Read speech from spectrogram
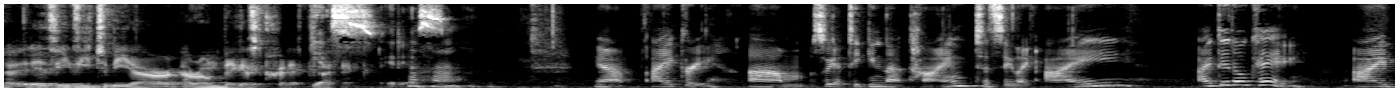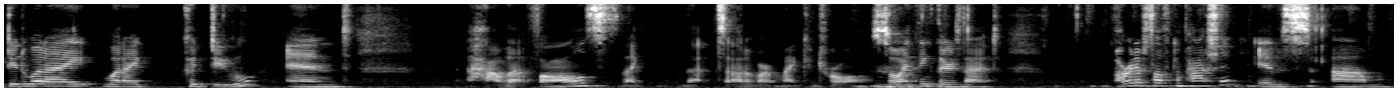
Uh, It is easy to be our, our own biggest critic. yes it is. Yeah, I agree. Um, so yeah, taking that time to say like I, I did okay. I did what I what I could do, and how that falls like that's out of our my control. So I think there's that part of self compassion is um,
